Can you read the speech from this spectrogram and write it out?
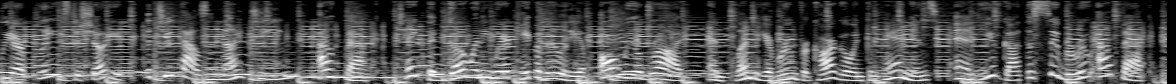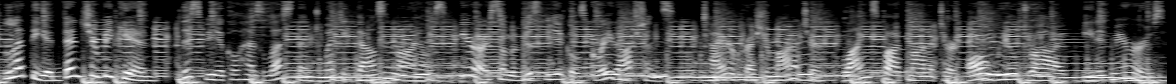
We are pleased to show you the 2019 Outback. Take the go anywhere capability of all-wheel drive and plenty of room for cargo and companions, and you've got the Subaru Outback. Let the adventure begin. This vehicle has less than 20,000 miles. Here are some of this vehicle's great options. Tire pressure monitor, blind spot monitor, all-wheel drive, heated mirrors,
